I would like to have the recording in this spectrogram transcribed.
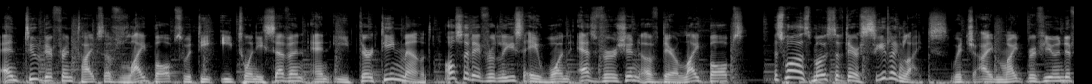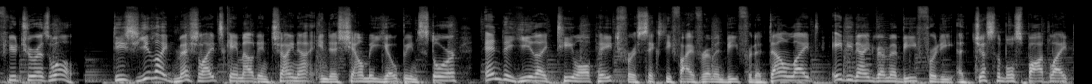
and two different types of light bulbs with the E27 and E13 mount. Also, they've released a 1S version of their light bulbs, as well as most of their ceiling lights, which I might review in the future as well. These Yeelight mesh lights came out in China in the Xiaomi Youpin store and the Yeelight Tmall page for 65 RMB for the downlight, 89 RMB for the adjustable spotlight,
